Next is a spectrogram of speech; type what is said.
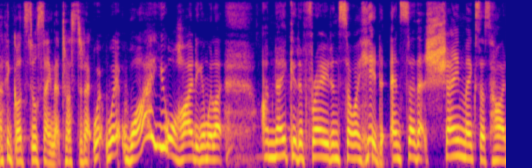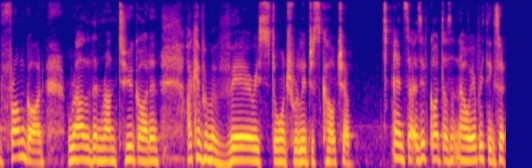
i think god's still saying that to us today where, where, why are you all hiding and we're like I'm naked, afraid, and so I hid. And so that shame makes us hide from God rather than run to God. And I came from a very staunch religious culture and so, as if God doesn't know everything. So,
